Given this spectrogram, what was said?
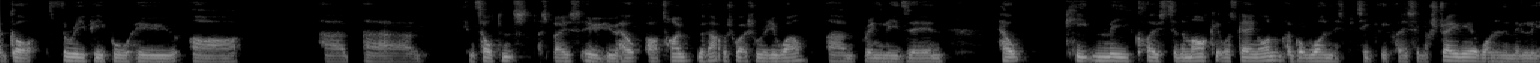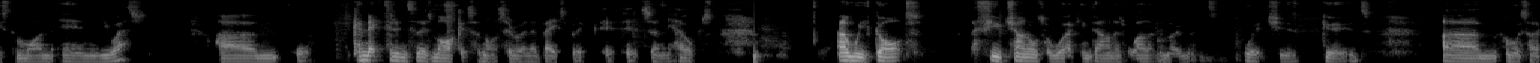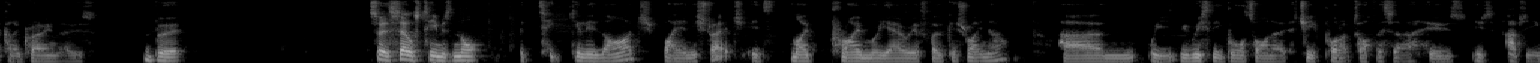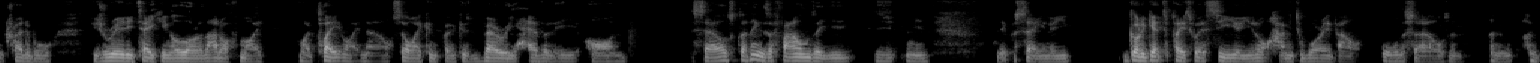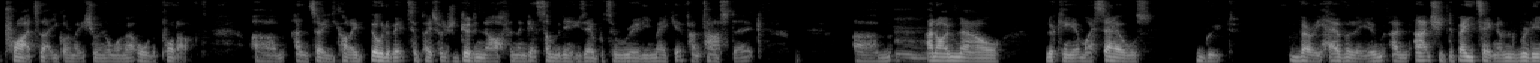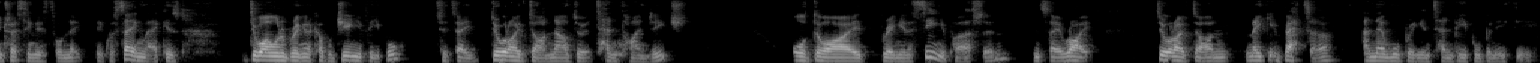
I've got three people who are uh, uh, consultants, I suppose, who, who help part time with that, which works really well. Um, bring leads in, help keep me close to the market, what's going on. I've got one who's particularly close in Australia, one in the Middle East, and one in the US. Um, connected into those markets. I'm not necessarily where they're based, but it, it, it, certainly helps. And we've got a few channels we're working down as well at the moment, which is good. Um, and we're kind of growing those. But so the sales team is not particularly large by any stretch. It's my primary area of focus right now. Um, we, we recently brought on a, a, chief product officer who's who's absolutely incredible He's really taking a lot of that off my my plate right now, so I can focus very heavily on sales. Because I think as a founder, you, you, I mean, Nick was saying, you know, you got to get to a place where CEO, you're not having to worry about all the sales, and and, and prior to that, you've got to make sure you're not worrying about all the product. Um, and so you kind of build a bit to a place which is good enough, and then get somebody who's able to really make it fantastic. Um, mm. And I'm now looking at my sales route very heavily and, and, actually debating and really interesting is what Nick, Nick was saying there because do I want to bring in a couple of junior people to say do what I've done now do it 10 times each or do I bring in a senior person and say right do what I've done make it better and then we'll bring in 10 people beneath you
